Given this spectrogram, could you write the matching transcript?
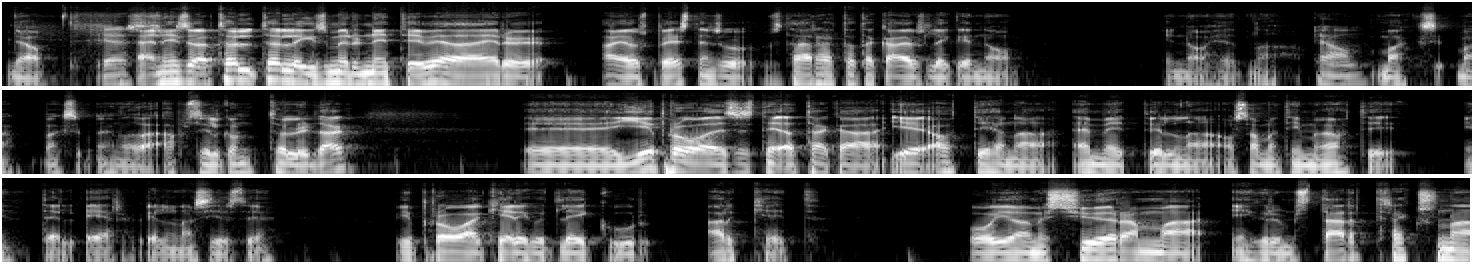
já, Yes. en eins og töluleiki sem eru native eða eru iOS based eins og það er hægt að taka iOS leika inn á inn á hérna. Max, hérna, Apple Silicon tölur í dag. Eh, ég prófaði þess að taka ég átti hérna M1 vilna á sama tíma ég átti Intel Air vilna síðustu. Og ég prófaði að kera eitthvað leik úr Arcade. Og ég var með sjöramma í einhverjum Star Trek svona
